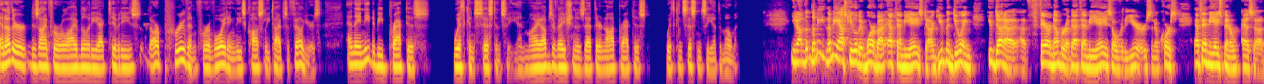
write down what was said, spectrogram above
and other design for reliability activities are proven for avoiding these costly types of failures, and they need to be practiced with consistency. And my observation is that they're not practiced with consistency at the moment. You know, let me let me ask you a little bit more about FMEAs, Doug. You've been doing, you've done a, a fair number of FMEAs over the years, and of course, FMEA's been a, as a,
